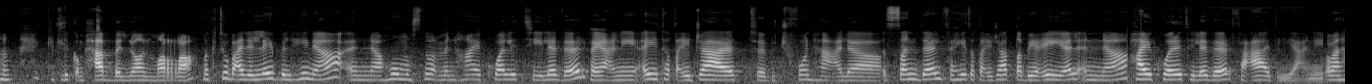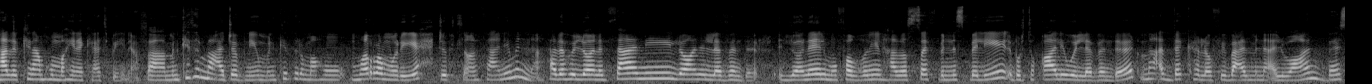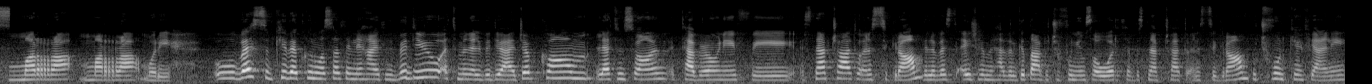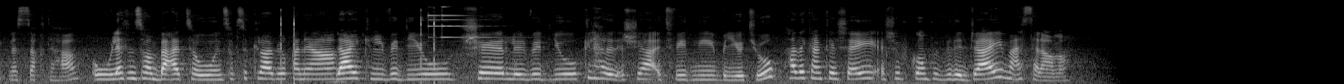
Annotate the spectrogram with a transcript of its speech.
قلت لكم حابة اللون مرة. مكتوب على ال label هنا انه هو مصنوع من high quality leather فيعني أي تطعيجات بتشوفونها على الصندل فهي تطعيجات طبيعية لأنه high quality leather فعادي يعني. طبعا هذا الكلام هم هنا كاتبينه. فمن كثر ما عجبني ومن كثر ما هو مرة مريح جبت لون ثاني منه. هذا هو اللون الثاني لون اللافندر. اللونين المفضلين هذا الصيف بالنسبة لي البرتقالي واللافندر. ما أتذكر لو في بعد منه ألوان بس مرة مرة مريح. وبس بكذا أكون وصلت لنهاية الفيديو. أتمنى الفيديو عجبكم. لا تنسون تتابعوني في سناب شات وانستغرام إذا لبست أي شيء من هذه القطع بتشوفوني مصورتها بسناب شات وانستغرام وتشوفون كيف يعني نسقتها. ولا تنسون بعد تسوون subscribe للقناة like للفيديو share للفيديو. كل هذه الأشياء تفيدني باليوتيوب. هذا كان كل شيء. أشوفكم في الفيديو الجاي. مع السلامة.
